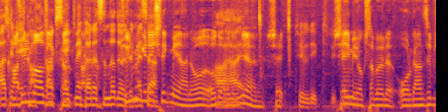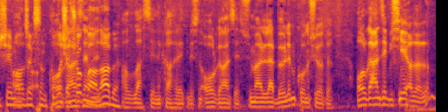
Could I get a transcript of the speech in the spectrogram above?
zaten Tül mü kalk- alacaksın? Ekmek arasında da öyle Tül mü mesela. güneşlik mi yani? O, o da Ay. önemli yani. Şey, Tül değil. şey mi yoksa böyle organze bir şey mi alacaksın? Kumaşı Organze çok mi? bağlı abi. Allah seni kahretmesin. Organze. Sümerliler böyle mi konuşuyordu? Organze bir şey alalım.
